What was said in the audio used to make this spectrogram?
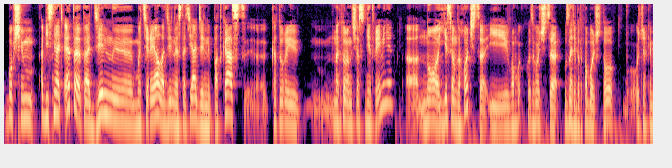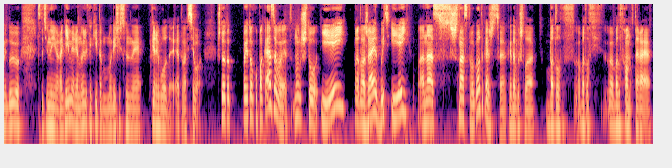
В общем, объяснять это — это отдельный материал, отдельная статья, отдельный подкаст, э, который на который сейчас нет времени, э, но если вам захочется, и вам захочется узнать об этом побольше, то очень рекомендую статью на Еврогеймере, ну или какие-то многочисленные переводы этого всего. Что это по итогу показывает? Ну, что EA продолжает быть EA. Она с 16 года, кажется, когда вышла Battle, Battle, Battlefront 2,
